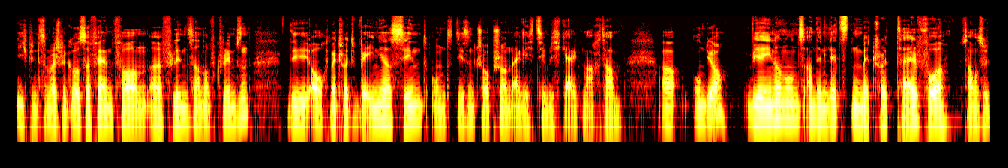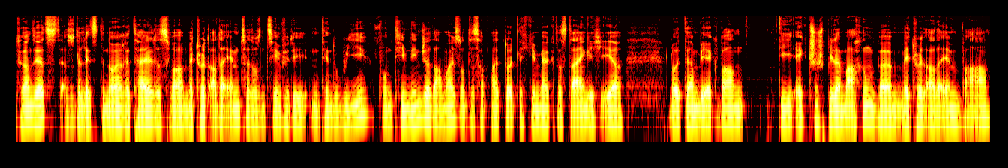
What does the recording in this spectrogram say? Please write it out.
ich bin zum Beispiel ein großer Fan von äh, Flynn Son of Crimson, die auch Metroidvania sind und diesen Job schon eigentlich ziemlich geil gemacht haben. Äh, und ja, wir erinnern uns an den letzten Metroid-Teil vor Samus Returns jetzt, also der letzte neuere Teil, das war Metroid Other M 2010 für die Nintendo Wii von Team Ninja damals und das hat man halt deutlich gemerkt, dass da eigentlich eher Leute am Werk waren, die Actionspiele machen, weil Metroid Other M war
